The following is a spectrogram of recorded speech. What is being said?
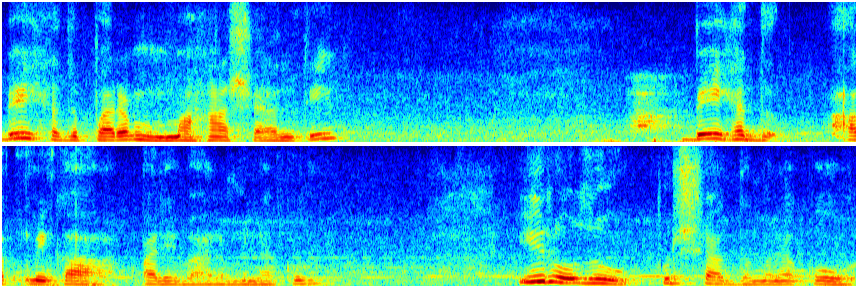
బేహద్ పరం మహాశాంతి. బేహద్ ఆత్మిక పరివారమునకు ఈరోజు పురుషార్థమునకు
